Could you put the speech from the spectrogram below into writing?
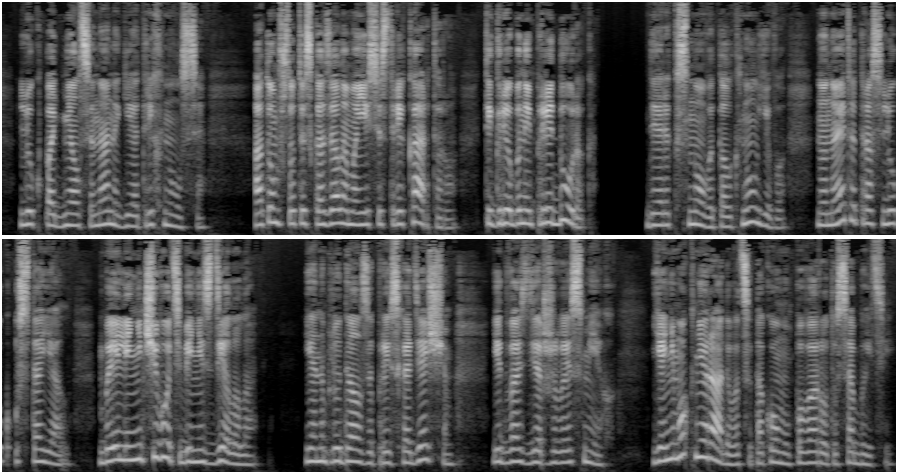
— Люк поднялся на ноги и отряхнулся. «О том, что ты сказала моей сестре Картеру. Ты грёбаный придурок. Дерек снова толкнул его, но на этот раз Люк устоял. «Бейли ничего тебе не сделала!» Я наблюдал за происходящим, едва сдерживая смех. Я не мог не радоваться такому повороту событий.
